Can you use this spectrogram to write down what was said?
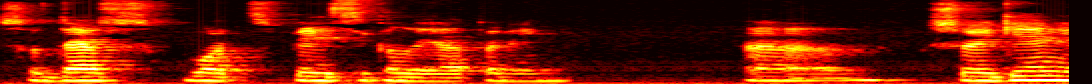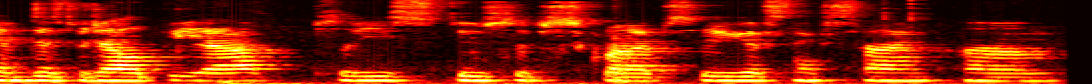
so that's what's basically happening. Um, so again, if this would help you out, please do subscribe. See you guys next time. Um,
